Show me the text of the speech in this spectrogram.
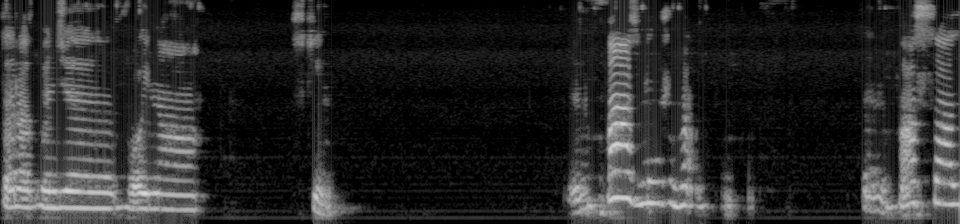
teraz będzie wojna z kim? Wazmów, wa, ten wasal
